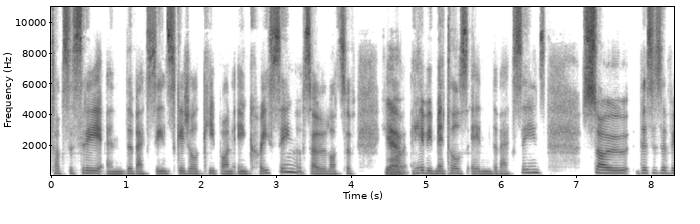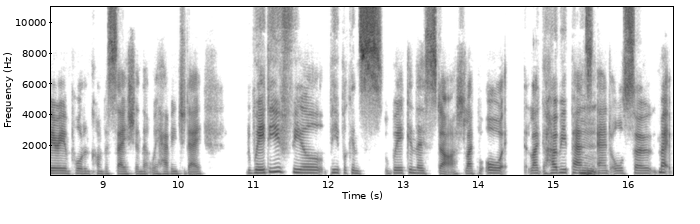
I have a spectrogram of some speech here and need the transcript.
toxicity and the vaccine schedule keep on increasing so lots of you Yeah. know heavy metals in the vaccines so this is a very important conversation that we're having today where do you feel people can where can they start like or like homeopaths Mm. and also but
